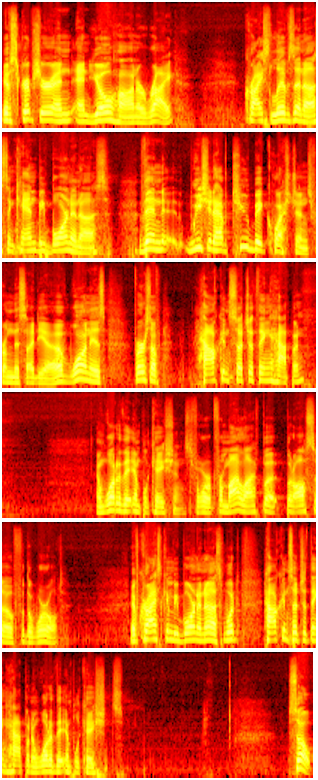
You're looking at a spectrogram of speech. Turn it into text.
if Scripture and, and Johann are right, Christ lives in us and can be born in us, then we should have two big questions from this idea. One is, first off, how can such a thing happen? And what are the implications for, for my life, but, but also for the world? If Christ can be born in us, what, how can such a thing happen and what are the implications? So,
